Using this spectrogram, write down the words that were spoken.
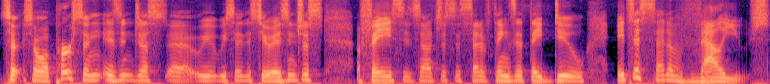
so so a person isn't just uh, we we say this too isn't just a face. It's not just a set of things that they do. It's a set of values.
